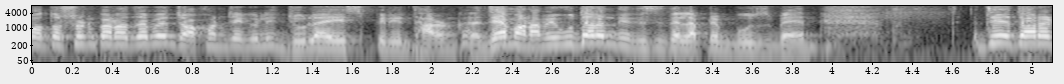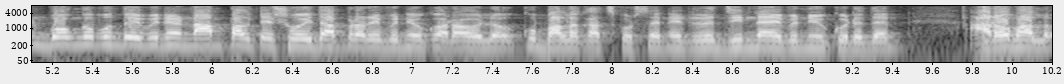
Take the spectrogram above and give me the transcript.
প্রদর্শন করা যাবে, যখন যেগুলি জুলাই স্পিরিট ধারণ করে। যেমন আমি উদাহরণ দিতেছি, তাহলে আপনি বুঝবেন। যে ধরেন বঙ্গবন্ধু এভিনিউর নাম পাল্টে শহীদ আবরার এভিনিউ করা হলো, খুব ভালো কাজ করছেন, এটা জিন্না এভিনিউ করে দেন আরও ভালো।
